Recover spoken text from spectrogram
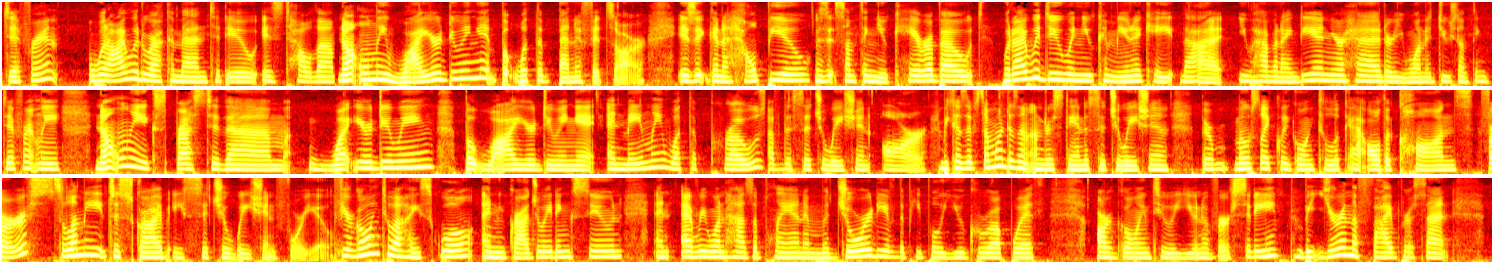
different, what I would recommend to do is tell them not only why you're doing it, but what the benefits are. Is it going to help you? Is it something you care about? What I would do when you communicate that you have an idea in your head or you want to do something differently, not only express to them what you're doing, but why you're doing it, and mainly what the pros of the situation are. Because if someone doesn't understand a situation, they're most likely going to look at all the cons first. So let me describe a situation for you. If you're going to a high school and graduating soon and everyone has a plan and majority of the people you grew up with are going to a university, but you're in the 5%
